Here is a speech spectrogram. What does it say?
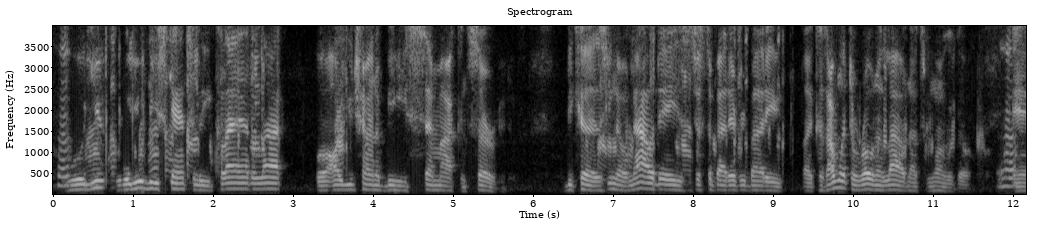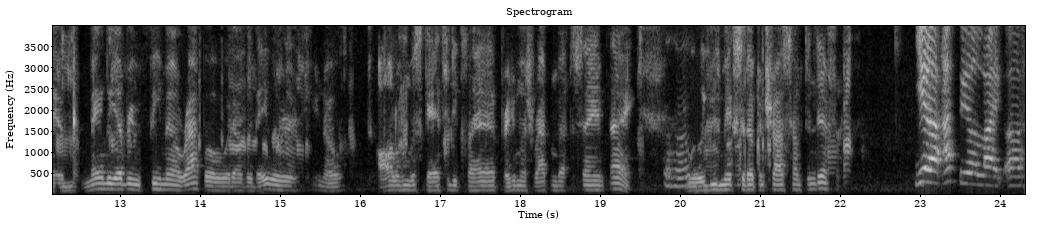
Mhm. will you will you be scantily clad a lot, or are you trying to be semi-conservative? Because you know nowadays, just about everybody like because I went to Rolling Loud not too long ago, Mhm. and mainly every female rapper or whatever, they were you know all of them were scantily clad, pretty much rapping about the same thing. Mhm. Will you mix it up and try something different? Yeah, I feel like uh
